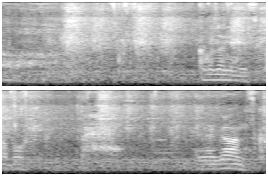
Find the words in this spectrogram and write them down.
O, kolejny schabowy. Elegancko.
